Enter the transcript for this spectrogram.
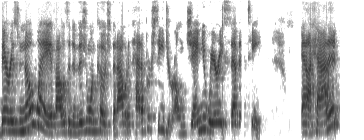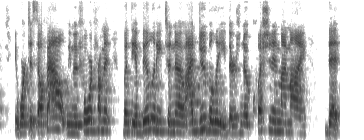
There is no way, if I was a Division One coach, that I would have had a procedure on January 17th. And I had it. It worked itself out. We moved forward from it. But the ability to know, I do believe there's no question in my mind that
